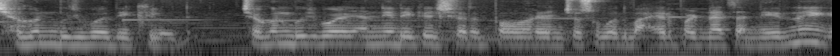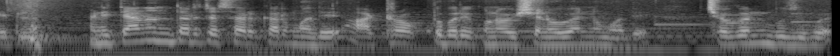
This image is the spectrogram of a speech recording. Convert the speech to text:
छगन भुजबळ देखील होते. छगन भुजबळ यांनी देखील शरद पवार यांच्यासोबत बाहेर पडण्याचा निर्णय घेतला आणि त्यानंतरच्या सरकारमध्ये अठरा ऑक्टोबर एकोणीसशे नव्याण्णवमध्ये छगन भुजबळ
